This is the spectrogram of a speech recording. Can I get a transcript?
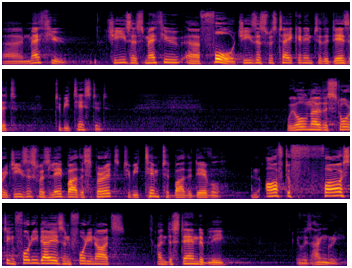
Uh, in Matthew, Jesus, Matthew uh, 4, Jesus was taken into the desert to be tested. We all know the story. Jesus was led by the Spirit to be tempted by the devil. And after fasting 40 days and 40 nights, understandably, he was hungry.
